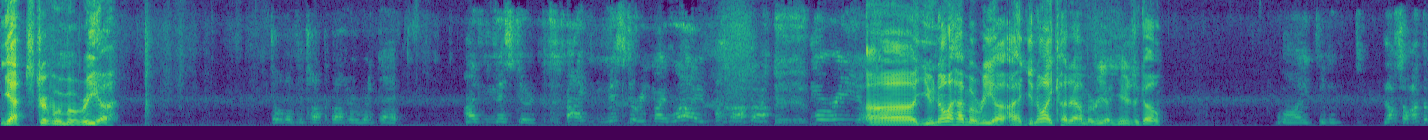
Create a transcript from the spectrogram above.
yeah, straight with Maria. Don't ever talk about her like that. I've missed her. I've missed her in my life. Maria. Uh, you know I had Maria. I you know I cut out Maria years ago. well, I didn't. And also, I'm the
